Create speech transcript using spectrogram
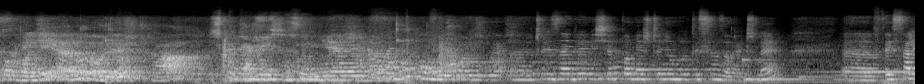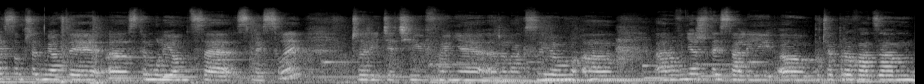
spokojnie, Szkoda, że jeszcze się nie E, Czyli znajdujemy się w pomieszczeniu multisenzorycznym. E, W tej sali są przedmioty e, stymulujące zmysły, czyli dzieci fajnie relaksują. e, również w tej sali e, przeprowadzam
